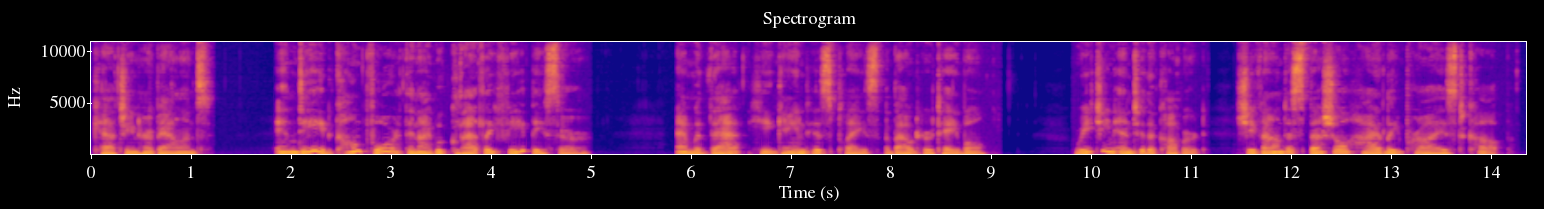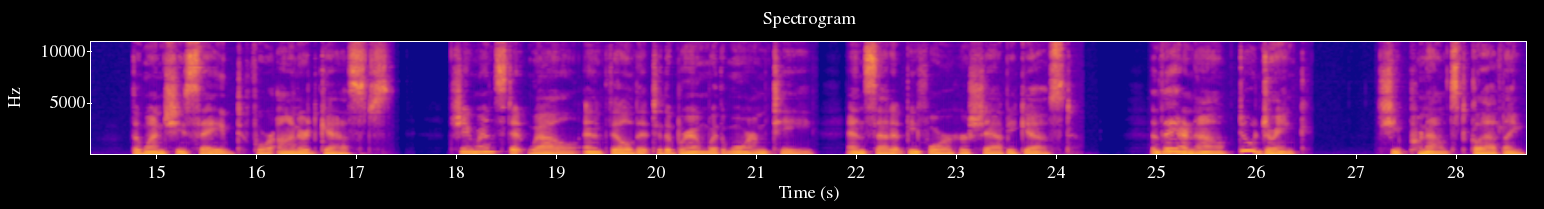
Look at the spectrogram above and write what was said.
catching her balance. Indeed, come forth, and I will gladly feed thee, sir and with that he gained his place about her table. Reaching into the cupboard, she found a special highly prized cup, the one she saved for honored guests. She rinsed it well and filled it to the brim with warm tea and set it before her shabby guest. There now, do drink, she pronounced gladly.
